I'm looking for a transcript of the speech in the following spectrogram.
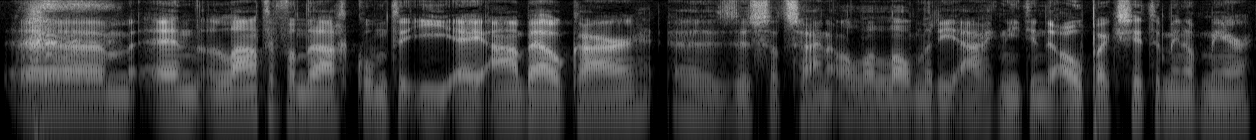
Ehm, en later vandaag komt de IEA bij elkaar. Eh, dus dat zijn alle landen die eigenlijk niet in de OPEC zitten, min of meer.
